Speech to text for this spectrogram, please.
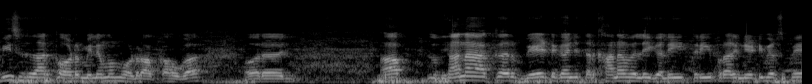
बीस हज़ार का ऑर्डर मिनिमम ऑर्डर आपका होगा। और आप लुधियाना आकर वेटगंज, तरखाना वाली, गली, त्रिपुरारी नेटिवर्स पे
